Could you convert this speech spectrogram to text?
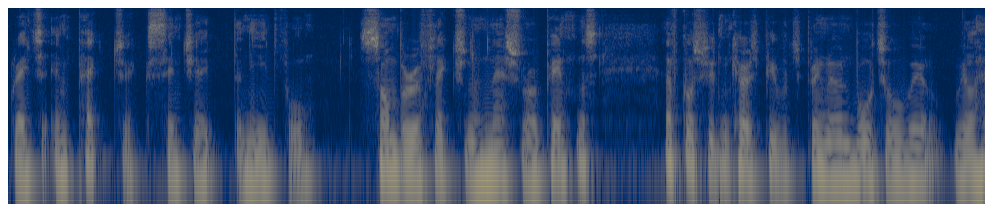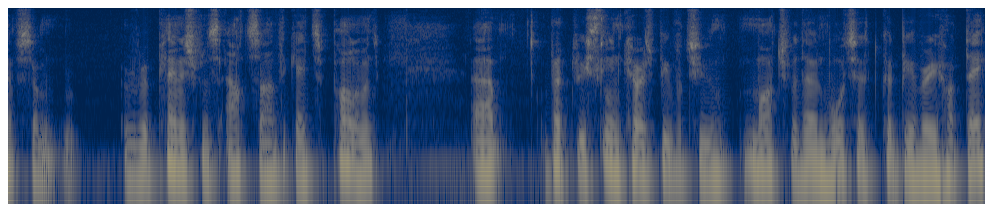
greater impact, to accentuate the need for somber reflection and national repentance. Of course, we'd encourage people to bring their own water, or we'll, we'll have some replenishments outside the gates of Parliament. Uh, but we still encourage people to march with their own water. It could be a very hot day.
